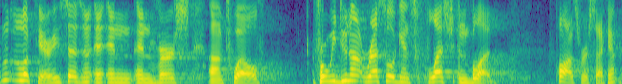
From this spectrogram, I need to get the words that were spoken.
Look here, he says in, in, in verse um, 12, For we do not wrestle against flesh and blood. Pause for a second.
